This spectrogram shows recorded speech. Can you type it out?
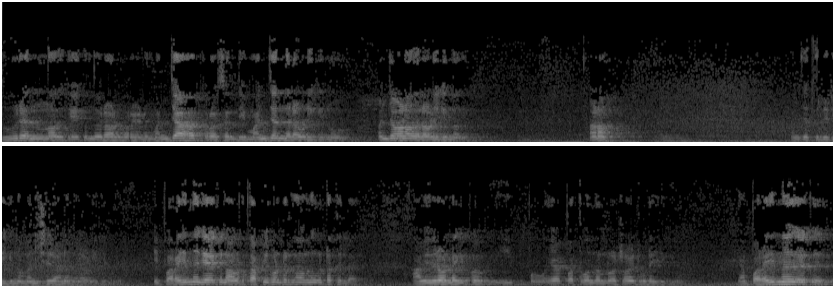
ദൂരെ നിന്ന് അത് കേൾക്കുന്ന ഒരാൾ പറയുന്നു മഞ്ചാഹ പ്രസന്ധി മഞ്ചൻ നിലവിളിക്കുന്നു. മഞ്ചമാണോ നിലവിളിക്കുന്നത്? ആണോ? മഞ്ചത്തിലിരിക്കുന്ന മനുഷ്യരാണ് നിലവിളിക്കുന്നത്. ഈ പറയുന്ന കേൾക്കണം അവിടെ തപ്പിക്കൊണ്ടിരുന്ന ഒന്നും കിട്ടത്തില്ല. ആ വിവരം ഉണ്ടെങ്കിൽ ഇപ്പൊ ഈ പത്ത് പന്ത്രണ്ട് വർഷമായിട്ട് ഇവിടെ ഇരിക്കും ഞാൻ പറയുന്നത് കേക്ക്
